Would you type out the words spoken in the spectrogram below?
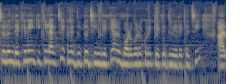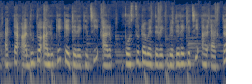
চলুন দেখে নেই কী কী লাগছে। এখানে দুটো ঝিঙ্গেকে আমি বড় বড় করে কেটে ধুয়ে রেখেছি, আর একটা দুটো আলুকে কেটে রেখেছি, আর পোস্তটা বেটে বেটে রেখেছি, আর একটা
